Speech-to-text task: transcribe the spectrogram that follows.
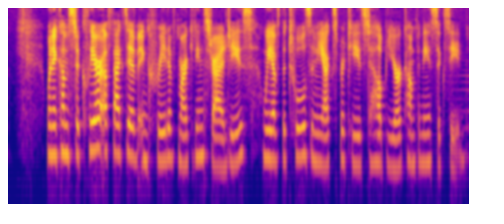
When it comes to clear, effective, and creative marketing strategies, we have the tools and the expertise to help your company succeed.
